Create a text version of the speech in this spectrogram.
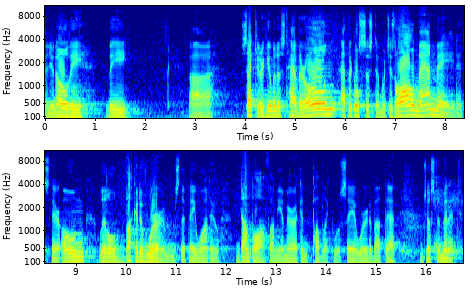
And you know, the, the uh, secular humanists have their own ethical system, which is all man made. It's their own little bucket of worms that they want to dump off on the American public. We'll say a word about that in just a minute.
